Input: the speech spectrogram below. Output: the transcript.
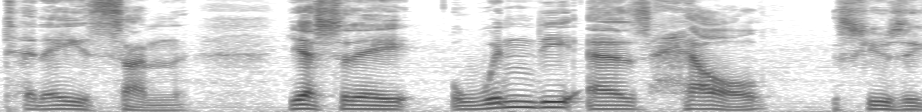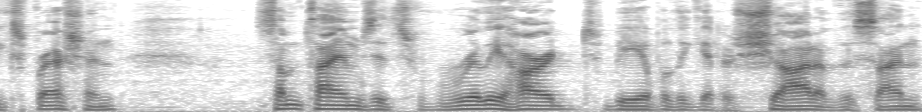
today's sun. Yesterday, windy as hell, excuse the expression. Sometimes it's really hard to be able to get a shot of the sun.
